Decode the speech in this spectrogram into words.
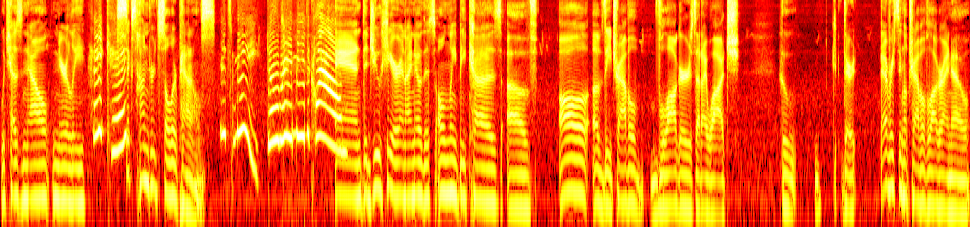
which has now nearly Hey, kid. 600 solar panels. It's me, Do Re Mi the Clown. And did you hear? And I know this only because of all of the travel vloggers that I watch who they're every single travel vlogger I know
